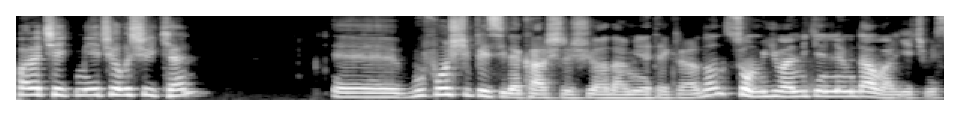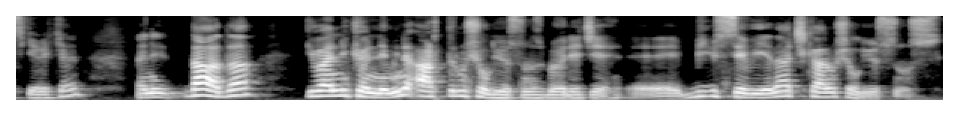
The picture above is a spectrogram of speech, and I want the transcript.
Para çekmeye çalışırken e, bu fon şifresiyle karşılaşıyor adam yine tekrardan. Son bir güvenlik önlemi daha var geçmesi gereken. Hani daha da güvenlik önlemini arttırmış oluyorsunuz böylece. E, bir üst seviyeye daha çıkarmış oluyorsunuz.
